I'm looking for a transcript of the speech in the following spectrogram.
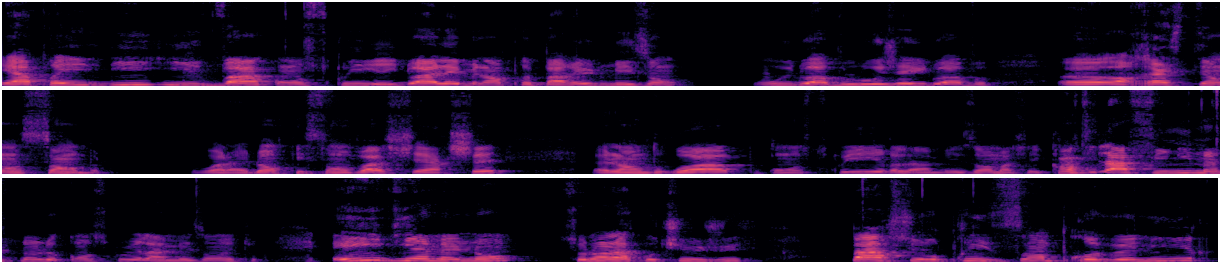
Et après il dit, il va construire, il doit aller maintenant préparer une maison où ils doivent loger, ils doivent euh, rester ensemble. Voilà, donc il s'en va chercher l'endroit pour construire la maison, machin. Quand il a fini maintenant de construire la maison et tout, et il vient maintenant, selon la coutume juive, par surprise, sans prévenir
